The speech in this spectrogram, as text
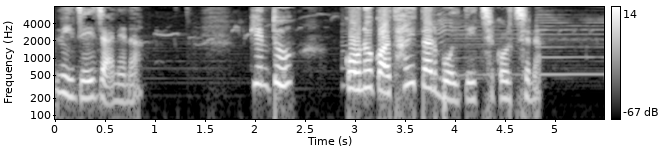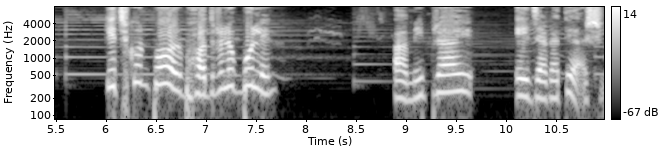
নিজেই জানে না। কিন্তু কোনো কথাই তার বলতে ইচ্ছে করছে না। কিছুক্ষণ পর ভদ্রলোক বললেন, আমি প্রায় এই জায়গাতে আসি,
